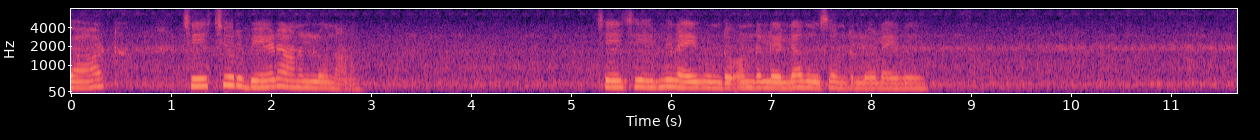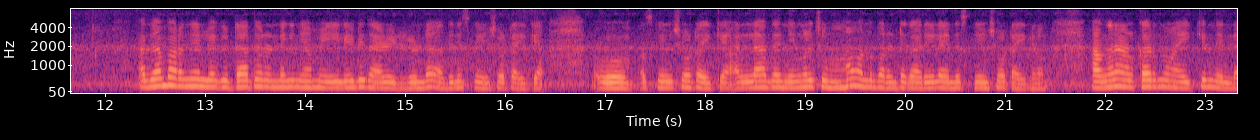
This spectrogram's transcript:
ബാട്ട് ചേച്ചി ഒരു ബേഡാണല്ലോ എന്നാണോ? ചേച്ചി ഇന്ന് ലൈവ് ഉണ്ടോ ഉണ്ടല്ലോ. എല്ലാ ദിവസവും ഉണ്ടല്ലോ ലൈവ് അത് ഞാൻ പറഞ്ഞല്ലോ കിട്ടാത്തവരുണ്ടെങ്കിൽ ഞാൻ മെയിൽ ഐ ഡി താഴെ ഇട്ടിട്ടുണ്ട് അതിന് സ്ക്രീൻഷോട്ട് അയക്കാം. സ്ക്രീൻഷോട്ട് അയക്കാം. അല്ലാതെ നിങ്ങൾ ചുമ്മാ വന്ന് പറഞ്ഞിട്ട് കാര്യമില്ല അതിന്റെ സ്ക്രീൻഷോട്ട് അയക്കണം. അങ്ങനെ ആൾക്കാരൊന്നും അയക്കുന്നില്ല.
